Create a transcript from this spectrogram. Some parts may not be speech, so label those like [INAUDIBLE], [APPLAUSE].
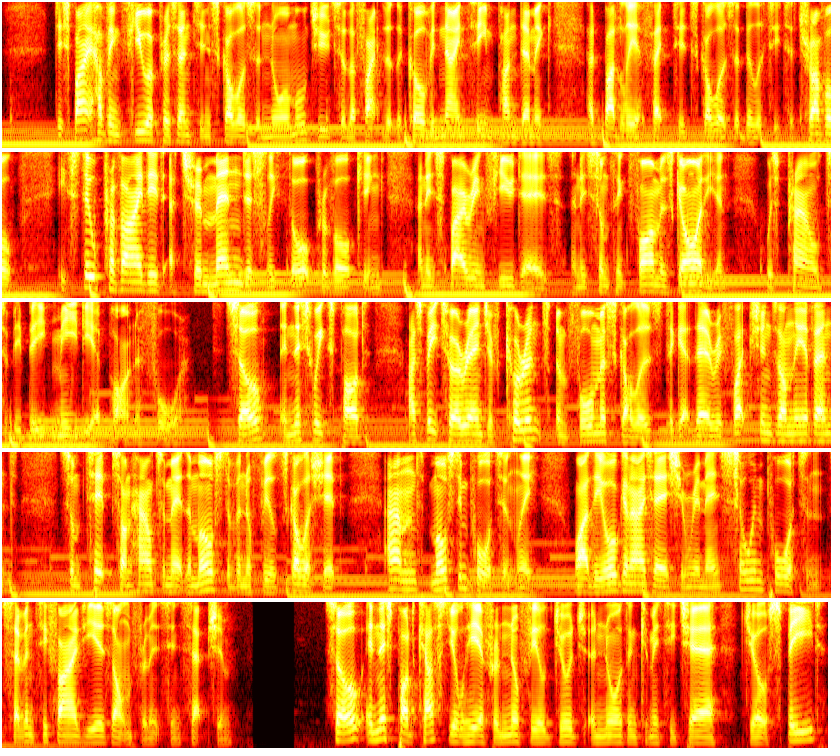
Despite having fewer presenting scholars than normal due to the fact that the COVID 19 pandemic had badly affected scholars' ability to travel, it still provided a tremendously thought provoking and inspiring few days and is something Farmers Guardian was proud to be media partner for. So, in this week's pod, I speak to a range of current and former scholars to get their reflections on the event, some tips on how to make the most of a Nuffield scholarship, and, most importantly, why the organisation remains so important 75 years on from its inception. So, in this podcast, you'll hear from Nuffield Judge and Northern Committee Chair Joe Speed,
